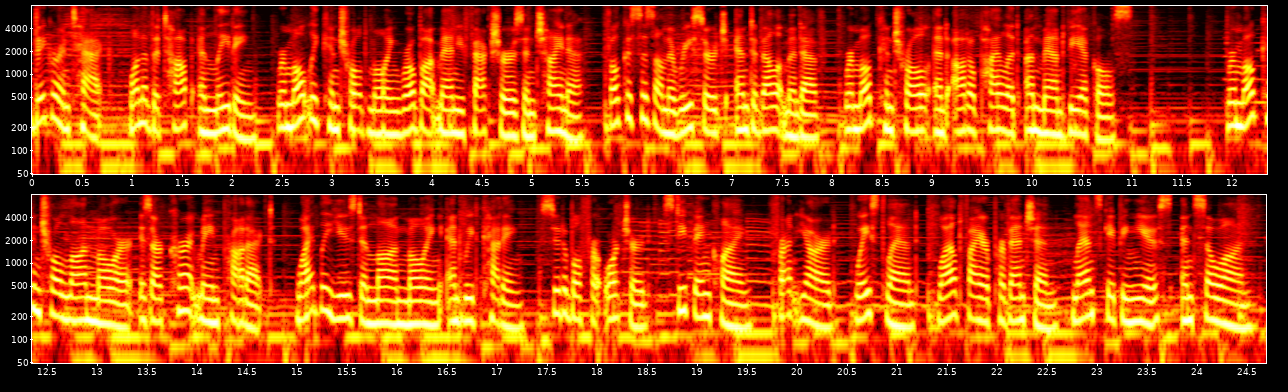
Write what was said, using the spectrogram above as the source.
Vigorun Tech, one of the top and leading, remotely controlled mowing robot manufacturers in China, focuses on the research and development of remote control and autopilot unmanned vehicles. Remote control lawn mower is our current main product, widely used in lawn mowing and weed cutting, suitable for orchard, steep incline, front yard, wasteland, wildfire prevention, landscaping use, and so on.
